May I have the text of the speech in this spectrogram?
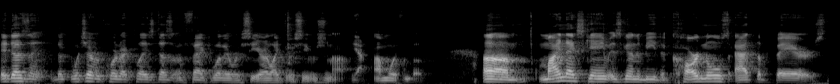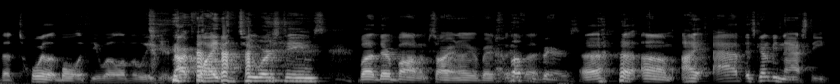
it doesn't. The, whichever quarterback plays doesn't affect whether receiver I like the receivers or not. Yeah. I'm with them both. Um, my next game is going to be the Cardinals at the Bears, the toilet bowl, if you will, of the league here. Not quite the two worst teams, but they're bottom. Sorry, I know you're Bears I fan. love but, the Bears. Uh, um, I ab- it's gonna be nasty.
